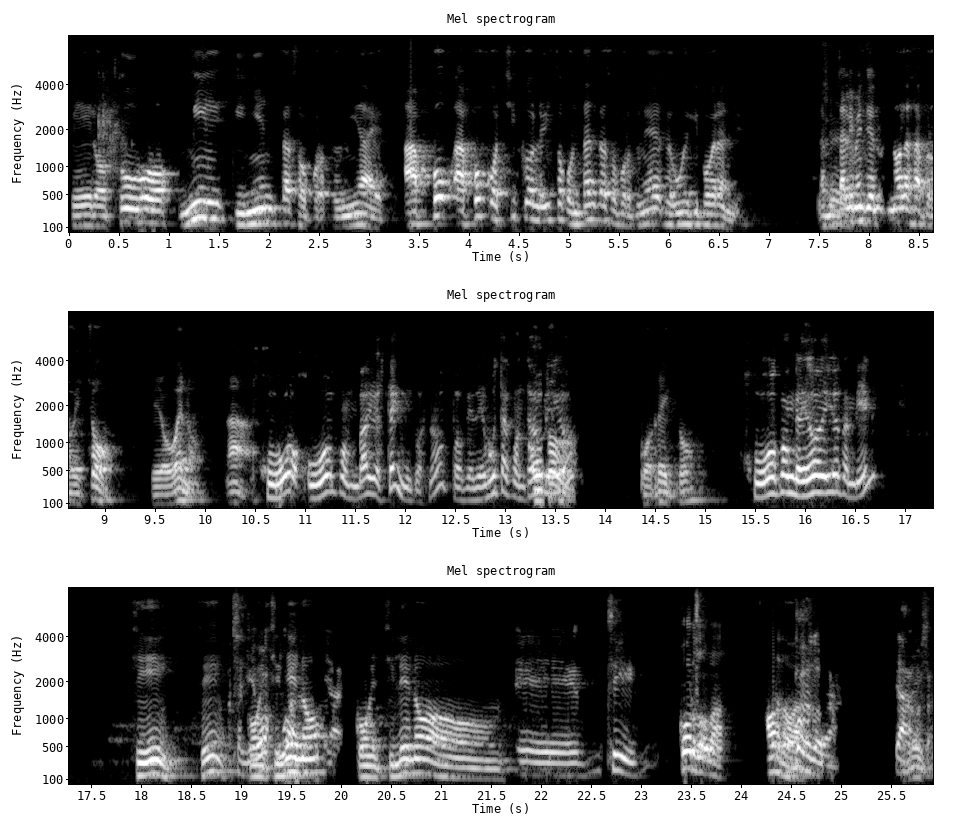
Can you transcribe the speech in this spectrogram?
pero tuvo 1500 oportunidades. A, po- a pocos chicos le he visto con tantas oportunidades en un equipo grande. Lamentablemente no las aprovechó, pero bueno, nada. Jugó, jugó con varios técnicos, ¿no? Porque debuta con todos. Correcto. jugó con Gregorio también. Sí, sí, O sea, con el jugar, chileno, con el chileno Eh, sí, Córdoba. Córdoba. Córdoba. Ya, o sea,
